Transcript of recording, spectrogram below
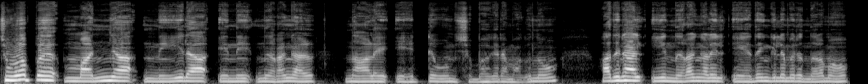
ചുവപ്പ് മഞ്ഞ നീല എന്നീ നിറങ്ങൾ നാളെ ഏറ്റവും ശുഭകരമാകുന്നു. അതിനാൽ ഈ നിറങ്ങളിൽ ഏതെങ്കിലും ഒരു നിറമോ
